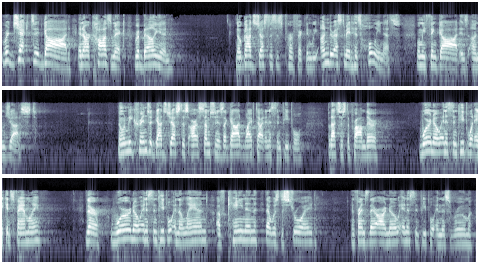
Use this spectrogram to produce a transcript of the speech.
rejected God in our cosmic rebellion. No, God's justice is perfect, and we underestimate His holiness when we think God is unjust. Now, when we cringe at God's justice, our assumption is that God wiped out innocent people. But that's just the problem. There were no innocent people in Achan's family. There were no innocent people in the land of Canaan that was destroyed. And friends, there are no innocent people in this room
